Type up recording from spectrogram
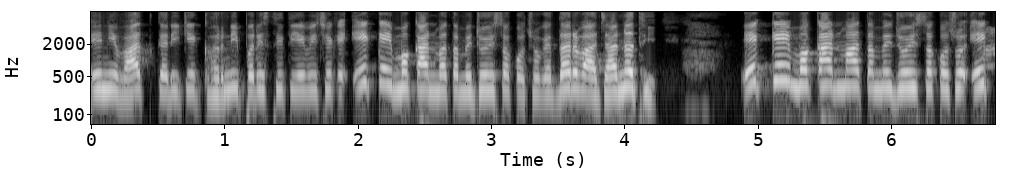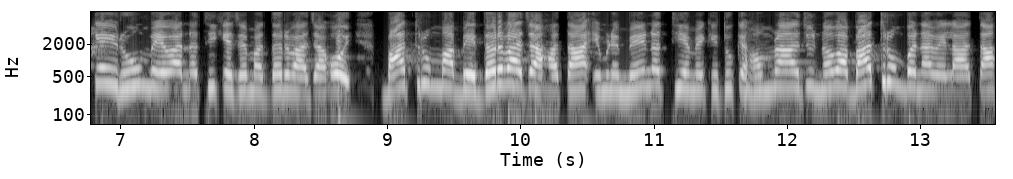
એની વાત કરી કે ઘરની પરિસ્થિતિ એવી છે કે એકેય મકાનમાં તમે જોઈ શકો છો કે દરવાજા નથી. એકેય મકાનમાં તમે જોઈ શકો છો એકેય રૂમ એવા નથી કે જેમાં દરવાજા હોય. બાથરૂમમાં બે દરવાજા હતા, એમણે મહેનતથી અમે કીધું કે હમણાં હજુ નવા બાથરૂમ બનાવેલા હતા.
